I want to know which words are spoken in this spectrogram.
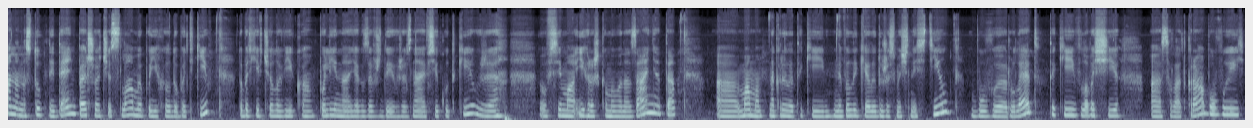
А на наступний день, 1 числа, ми поїхали до батьків, до батьків чоловіка. Поліна, як завжди, вже знає всі кутки, вже всіма іграшками вона зайнята. Мама накрила такий невеликий, але дуже смачний стіл. Був рулет такий в лаваші, салат крабовий.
